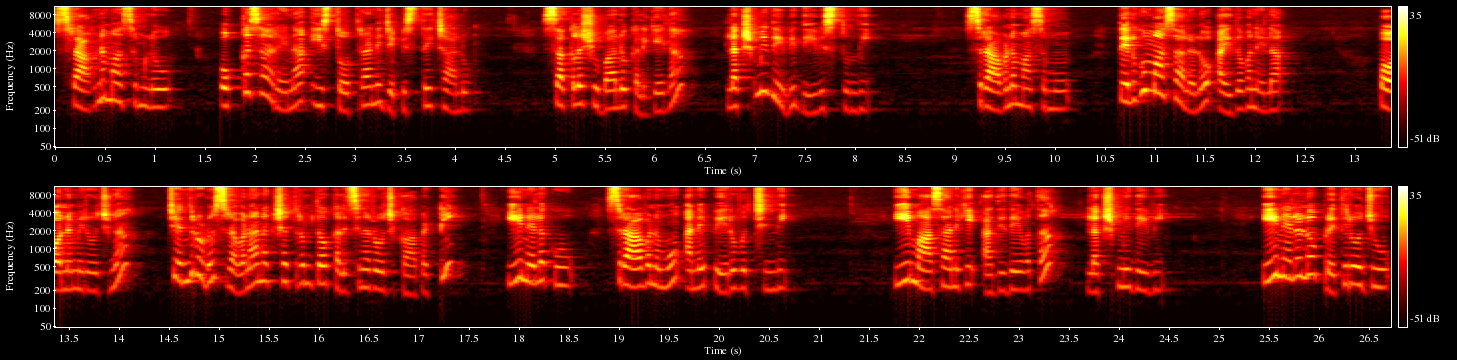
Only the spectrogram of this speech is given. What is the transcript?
శ్రావణ మాసంలో ఒక్కసారైనా ఈ స్తోత్రాన్ని జపిస్తే చాలు. సకల శుభాలు కలిగేలా లక్ష్మీదేవి దీవిస్తుంది. శ్రావణ మాసము తెలుగు మాసాలలో ఐదవ నెల. పౌర్ణమి రోజున చంద్రుడు శ్రవణ నక్షత్రంతో కలిసిన రోజు కాబట్టి ఈ నెలకు శ్రావణము అనే పేరు వచ్చింది. ఈ మాసానికి అధిదేవత లక్ష్మీదేవి. ఈ నెలలో ప్రతిరోజు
